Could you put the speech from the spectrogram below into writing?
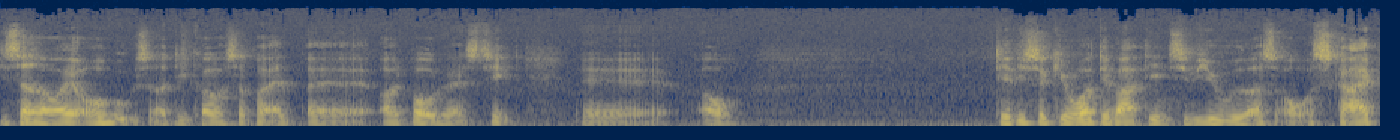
de sad over i Aarhus, og de går så på Al, øh, Aalborg Universitet, øh, og det de så gjorde, det var, at de interviewede os over Skype,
